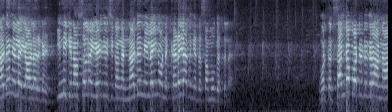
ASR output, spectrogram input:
நடுநிலையாளர்கள். இன்னைக்கு நான் சொல்றேன் எழுதி வச்சுக்கோங்க நடுநிலைன்னு ஒண்ணு கிடையாதுங்க இந்த சமூகத்துல. ஒருத்தன் சண்டை போட்டுட்டு இருக்கிறானா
